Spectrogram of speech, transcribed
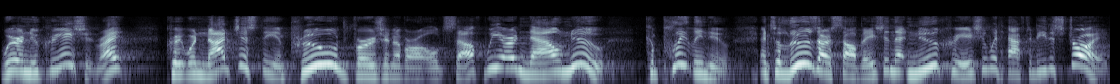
we're a new creation, right? We're not just the improved version of our old self, we are now new, completely new. And to lose our salvation, that new creation would have to be destroyed.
